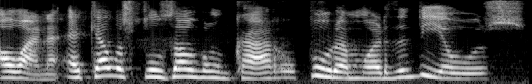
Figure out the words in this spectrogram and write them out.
Oh, Ana, aquela explosão de um carro, por amor de Deus.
